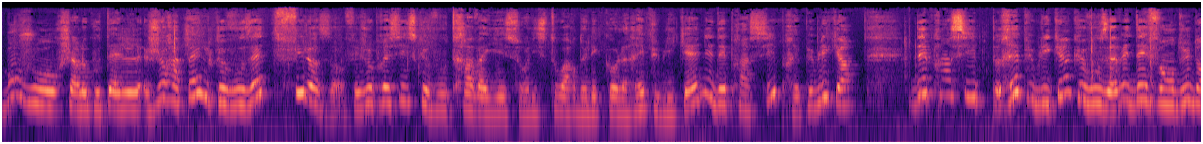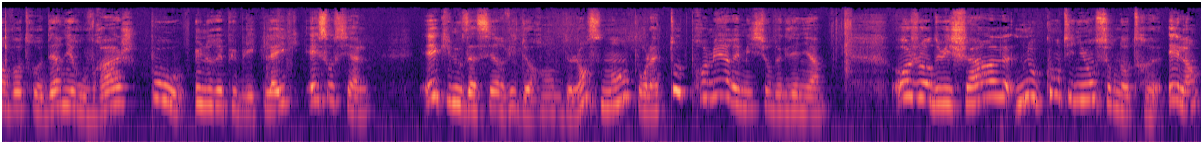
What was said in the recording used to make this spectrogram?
Bonjour Charles Coutel, je rappelle que vous êtes philosophe et je précise que vous travaillez sur l'histoire de l'école républicaine et des principes républicains. Des principes républicains que vous avez défendus dans votre dernier ouvrage pour une république laïque et sociale et qui nous a servi de rampe de lancement pour la toute première émission de Xenia. Aujourd'hui, Charles, nous continuons sur notre élan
